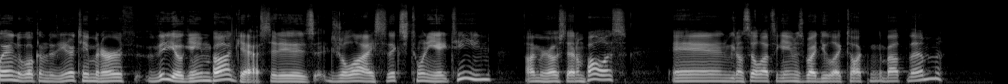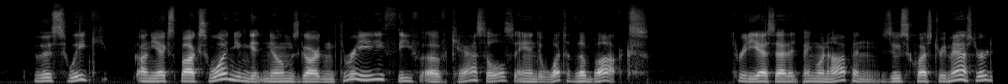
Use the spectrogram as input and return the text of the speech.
and welcome to the Entertainment Earth video game podcast. It is July 6, 2018. I'm your host, Adam Paulus, and we don't sell lots of games, but I do like talking about them. This week on the Xbox One, you can get Gnome's Garden 3, Thief of Castles, and What the Box. 3DS added Penguin Hop and Zeus Quest Remastered.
